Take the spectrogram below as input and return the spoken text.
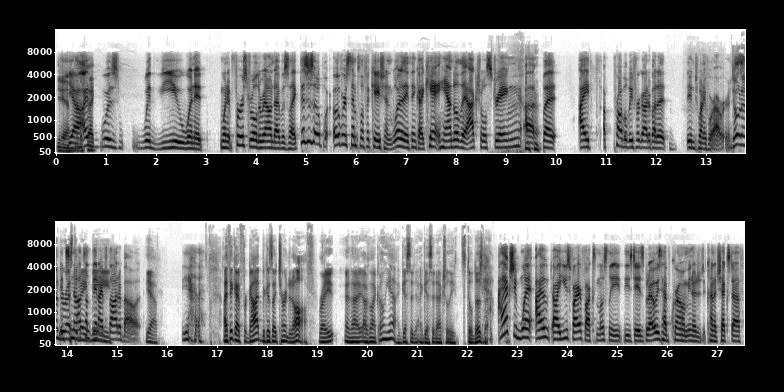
yeah yeah I fact- was with you when it when it first rolled around, I was like, "This is op- oversimplification. What do they think? I can't handle the actual string." Uh, but I th- probably forgot about it in 24 hours. Don't underestimate It's not something me. I've thought about. Yeah. Yeah. I think I forgot because I turned it off, right? And I, I'm like, oh yeah, I guess it. I guess it actually still does that. I actually went. I I use Firefox mostly these days, but I always have Chrome, you know, to kind of check stuff.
